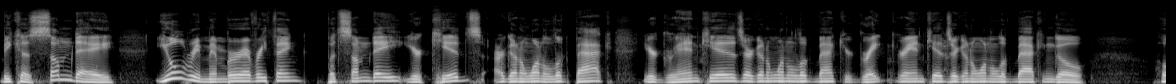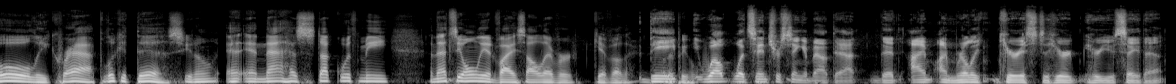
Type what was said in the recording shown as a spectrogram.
because someday you'll remember everything but someday your kids are going to want to look back your grandkids are going to want to look back your great grandkids are going to want to look back and go holy crap look at this you know and, and that has stuck with me and that's the only advice i'll ever give other, The other people well, what's interesting about that that I'm I'm really curious to hear hear you say that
